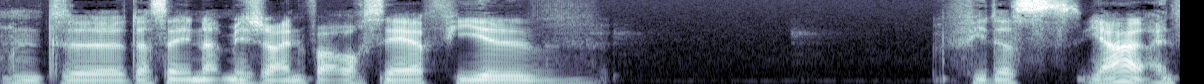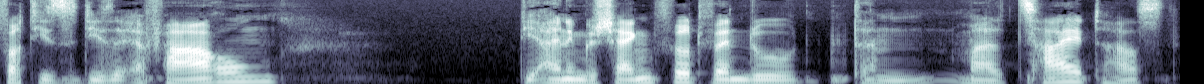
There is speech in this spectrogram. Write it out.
Und äh, das erinnert mich einfach auch sehr viel, wie das, ja, einfach diese, diese Erfahrung, die einem geschenkt wird, wenn du dann mal Zeit hast,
